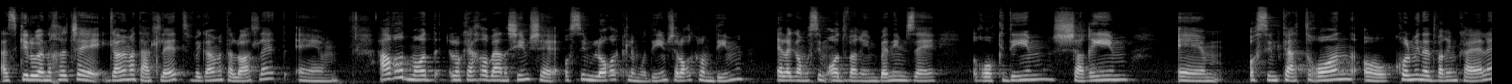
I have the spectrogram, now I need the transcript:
אז כאילו, אני חושבת שגם אם אתה אתלט וגם אם אתה לא אתלט, הרווארד מאוד לוקח הרבה אנשים שעושים לא רק לימודים, שלא רק לומדים, אלא גם עושים עוד דברים, בין אם זה רוקדים, שרים, עושים תיאטרון או כל מיני דברים כאלה,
